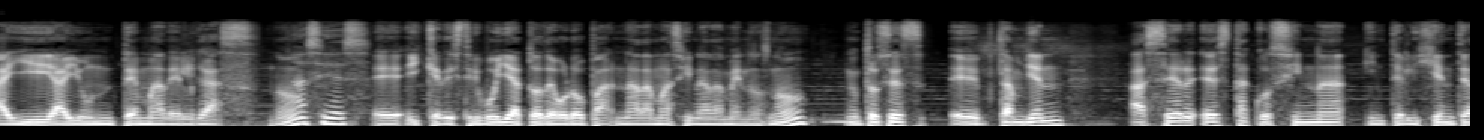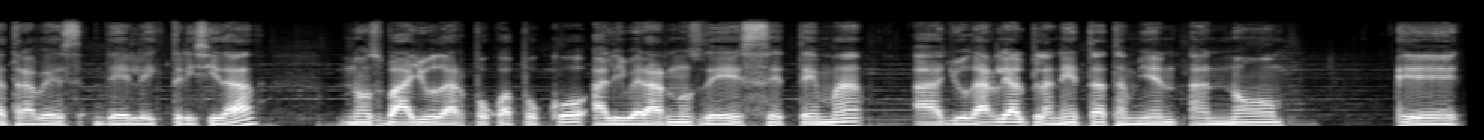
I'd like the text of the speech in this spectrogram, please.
allí hay un tema del gas, ¿no? Así es. eh, y que distribuye a toda Europa nada más y nada menos, ¿no? Entonces, eh, también hacer esta cocina inteligente a través de electricidad nos va a ayudar poco a poco a liberarnos de ese tema, a ayudarle al planeta también a no eh,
